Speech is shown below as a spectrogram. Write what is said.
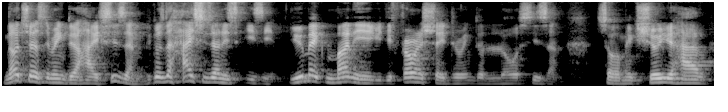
not just during the high season because the high season is easy you make money you differentiate during the low season so make sure you have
